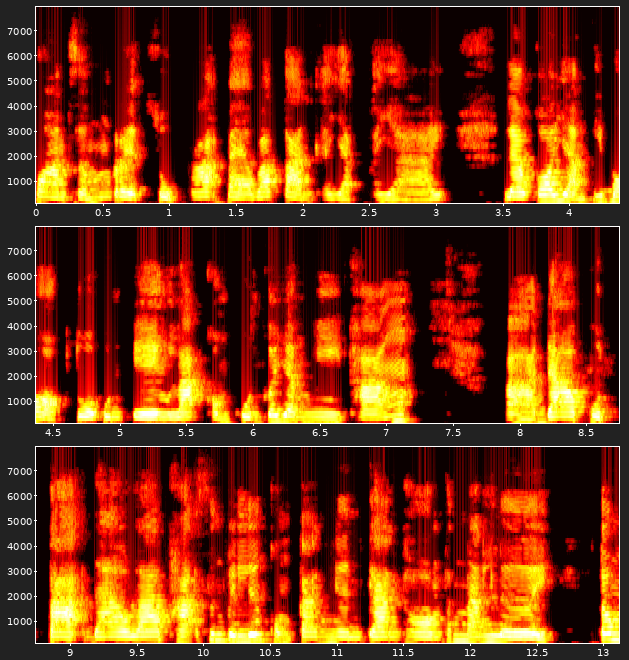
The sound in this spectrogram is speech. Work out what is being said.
ความสำเร็จสุภะแปลว่าการขยับขยาย แล้วก็อย่างที่บอกตัวคุณเองรักของคุณก็ยังมีทั้งดาวปุตตะ ดาวลาภะซึ่งเป็นเรื่องของการเงินการทองทั้งนั้นเลย ต้อง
